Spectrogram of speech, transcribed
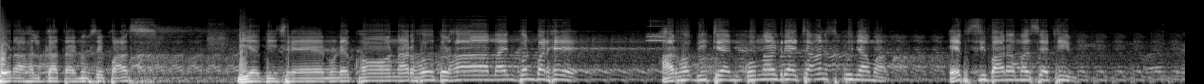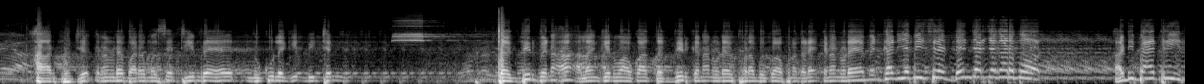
थोड़ा हल्का ताइनुम से पास। ये बीच रे नोडे खोन, आरहो दोढ़ा लाइन खोन बढ़े आरहो बीटेन कोमल चांस कुኛमा एफसी 12 मसे टीम। हार बुझे करने 12 मसे टीम रे नुकु लगी बीटेन तकदीर बना अलंकिन मा का तकदीर कना नोडे थोड़ा बुको अपना दड़े कना नोडे। मेनखान ये बीच रे डेंजर जगह बॉल। अडी बेहतरीन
